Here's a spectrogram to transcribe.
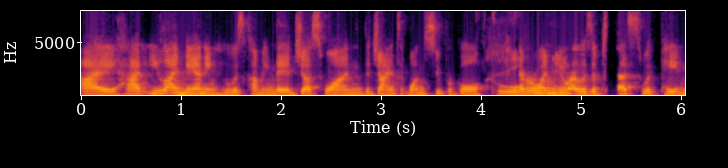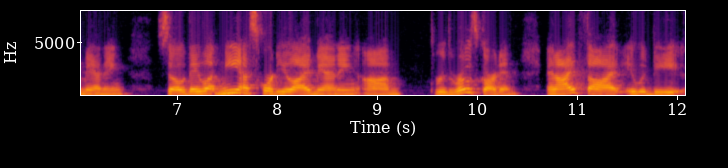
I had Eli Manning who was coming. They had just won. The Giants had won Super Bowl. Cool. Everyone knew I was obsessed with Peyton Manning, so they let me escort Eli Manning um, through the Rose Garden. And I thought it would be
